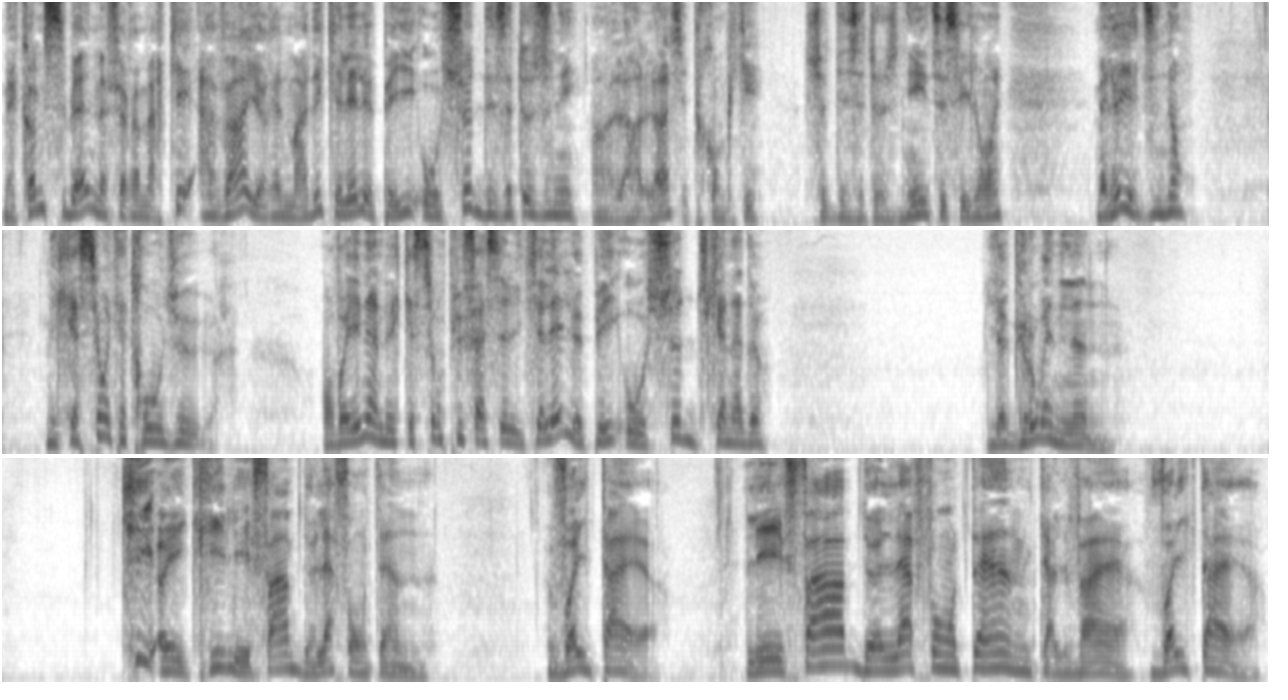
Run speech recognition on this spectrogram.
Mais comme Sibelle me fait remarquer, avant, il aurait demandé quel est le pays au sud des États-Unis. Ah là, là, c'est plus compliqué. Sud des États-Unis, tu sais, c'est loin. Mais là, il a dit non. Mes questions étaient trop dures. On aller dans des questions plus faciles. Quel est le pays au sud du Canada? Le Groenland. Qui a écrit les fables de La Fontaine? Voltaire. Les fables de La Fontaine, Calvaire. Voltaire.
